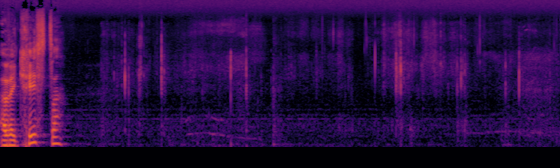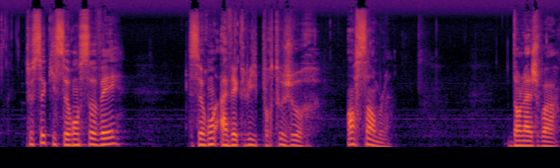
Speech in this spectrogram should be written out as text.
avec Christ, tous ceux qui seront sauvés seront avec lui pour toujours, ensemble, dans la joie.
